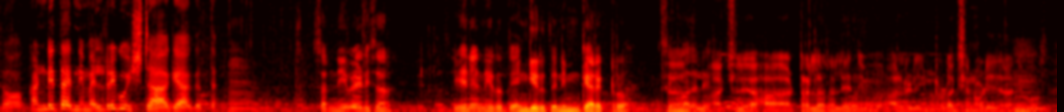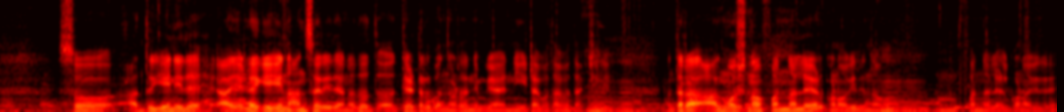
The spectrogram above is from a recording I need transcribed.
ಸೊ ಖಂಡಿತ ಇದು ನಿಮ್ಮೆಲ್ರಿಗೂ ಇಷ್ಟ ಆಗೇ ಆಗುತ್ತೆ. ಸರ್ ನೀವು ಹೇಳಿ ಸರ್ ಏನೇನಿರುತ್ತೆ ಹೆಂಗಿರುತ್ತೆ ನಿಮ್ಮ ಕ್ಯಾರೆಕ್ಟ್ರು ಸಿನಿಮಾದಲ್ಲಿ? ಆ್ಯಕ್ಚುಲಿ ಟ್ರೈಲರಲ್ಲಿ ನೀವು ಆಲ್ರೆಡಿ ಇಂಟ್ರೊಡಕ್ಷನ್ ನೋಡಿದ್ದೀರಾ ನೀವು. ಸೊ ಅದು ಏನಿದೆ ಆ ಎಳೆಗೆ ಏನು ಆನ್ಸರ್ ಇದೆ ಅನ್ನೋದು ಥಿಯೇಟ್ರಲ್ಲಿ ಬಂದು ನೋಡಿದ್ರೆ ನಿಮಗೆ ನೀಟಾಗಿ ಗೊತ್ತಾಗುತ್ತೆ ಆ್ಯಕ್ಚುಲಿ ಒಂಥರ ಆಲ್ಮೋಸ್ಟ್ ನಾವು ಫನ್ನಲ್ಲೇ ಎಳ್ಕೊಂಡು ಹೋಗಿದ್ದೀವಿ ನಾವು. ಫನ್ನಲ್ಲಿ ಎಳ್ಕೊಂಡು ಹೋಗಿದ್ವಿ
